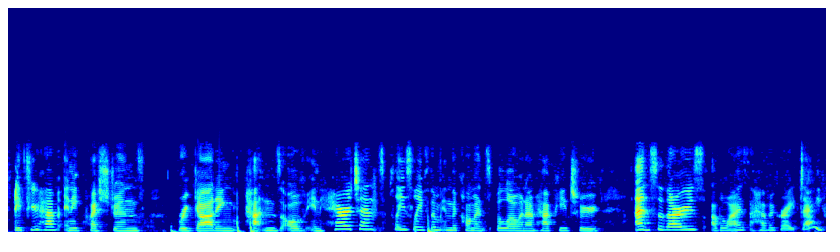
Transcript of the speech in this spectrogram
If you have any questions regarding patterns of inheritance, please leave them in the comments below and I'm happy to answer those. Otherwise, have a great day.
